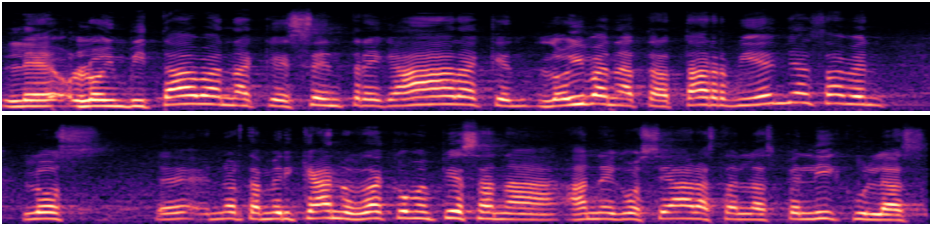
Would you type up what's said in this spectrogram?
lo invitaban a que se entregara, que lo iban a tratar bien, ya saben los eh, norteamericanos, ¿verdad? Cómo empiezan a, negociar, hasta en las películas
